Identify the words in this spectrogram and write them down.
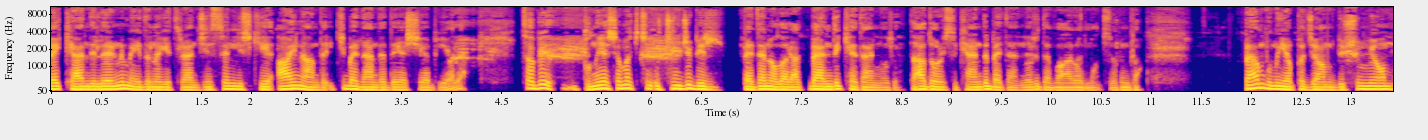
ve kendilerini meydana getiren cinsel ilişkiyi aynı anda iki bedende de yaşayabiliyorlar. Tabii bunu yaşamak için üçüncü bir beden olarak bendik edenleri, daha doğrusu kendi bedenleri de var olmak zorunda. Ben bunu yapacağımı düşünmüyorum.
